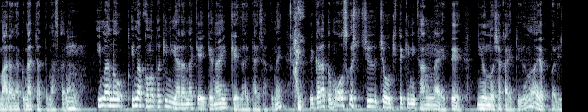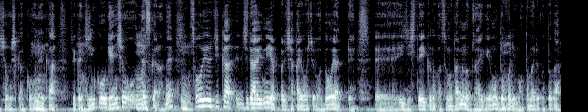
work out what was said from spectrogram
回らなくなっちゃってますから、今の今この時にやらなきゃいけない経済対策ね、はい、それからあともう少し中長期的に考えて日本の社会というのはやっぱり少子化高齢化、うん、それから人口減少ですからね、うん。うん、そういう時時代にやっぱり社会保障をどうやって、えー、維持していくのかそのための財源をどこに求めることが、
